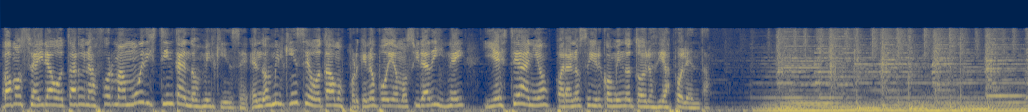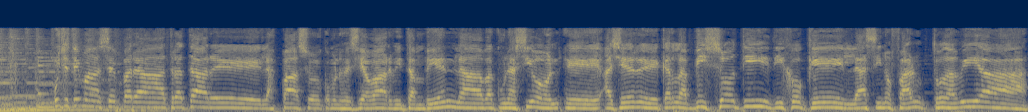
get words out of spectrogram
vamos a ir a votar de una forma muy distinta en 2015. En 2015 votamos porque no podíamos ir a Disney y este año para no seguir comiendo todos los días polenta. Muchos temas eh, para tratar, eh, las paso, como nos decía Barbie, también la vacunación. Eh, ayer eh, Carla Bisotti dijo que la Sinopharm todavía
